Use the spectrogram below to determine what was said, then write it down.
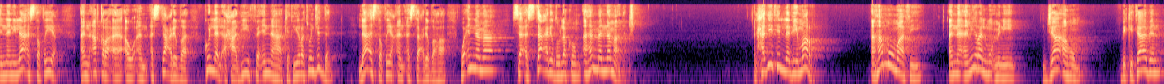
إنني لا أستطيع أن أقرأ أو أن أستعرض كل الأحاديث فإنها كثيرة جدا. لا أستطيع أن أستعرضها وإنما سأستعرض لكم أهم النماذج. الحديث الذي مر أهم ما فيه أن أمير المؤمنين جاءهم بكتاب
